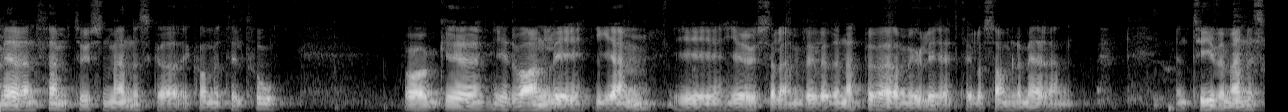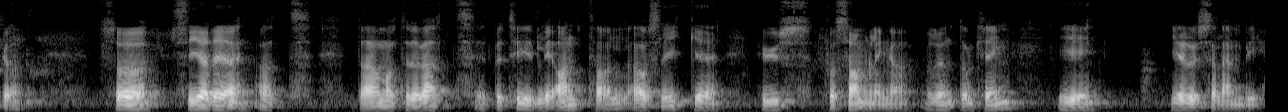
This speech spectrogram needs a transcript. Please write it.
mer enn 5000 mennesker er kommet til tro, og eh, i et vanlig hjem i Jerusalem ville det neppe være mulighet til å samle mer enn 20 mennesker, så sier det at der måtte det vært et betydelig antall av slike hus forsamlinger rundt omkring i Jerusalem by.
